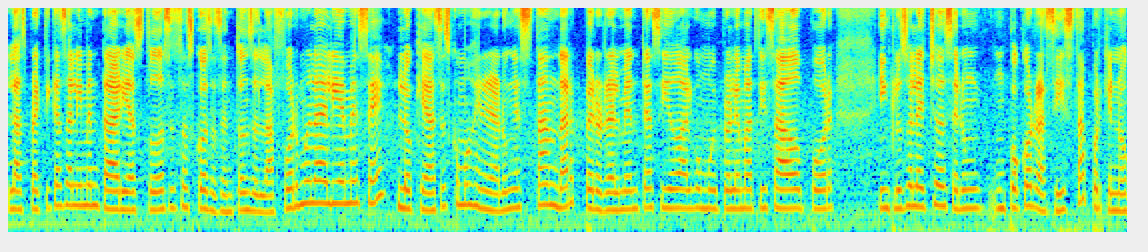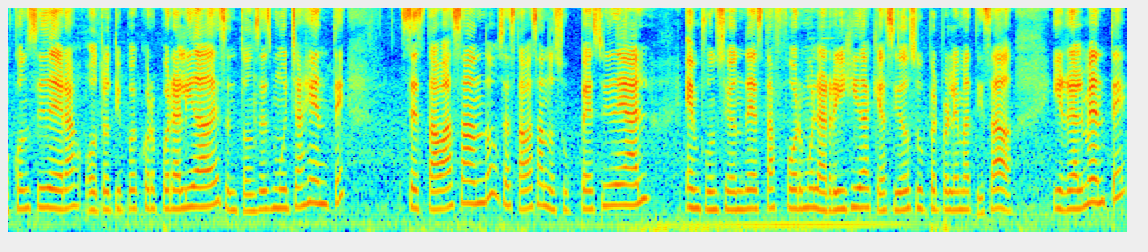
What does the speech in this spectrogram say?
las prácticas alimentarias, todas esas cosas. Entonces, la fórmula del IMC lo que hace es como generar un estándar, pero realmente ha sido algo muy problematizado por incluso el hecho de ser un, un poco racista, porque no considera otro tipo de corporalidades. Entonces, mucha gente se está basando, se está basando su peso ideal en función de esta fórmula rígida que ha sido súper problematizada. Y realmente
